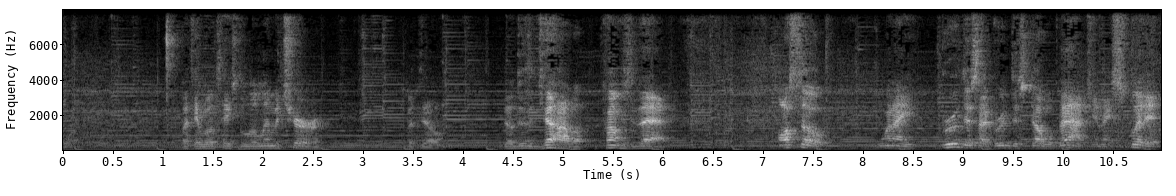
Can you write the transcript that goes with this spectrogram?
for. But they will taste a little immature, but they'll, they'll do the job, I promise you that. Also, when I brewed this, I brewed this double batch and I split it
